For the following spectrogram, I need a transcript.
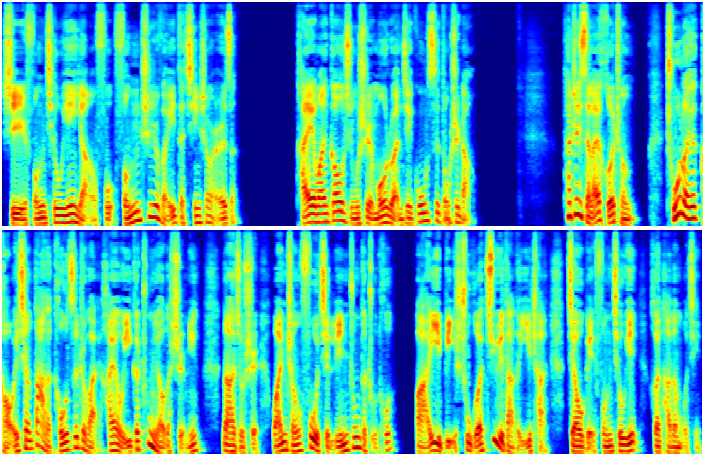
是冯秋英养父冯之维的亲生儿子，台湾高雄市某软件公司董事长。他这次来合成，除了要搞一项大的投资之外，还有一个重要的使命，那就是完成父亲临终的嘱托，把一笔数额巨大的遗产交给冯秋英和他的母亲，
